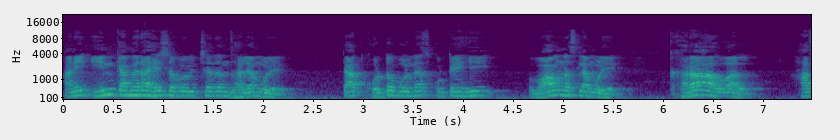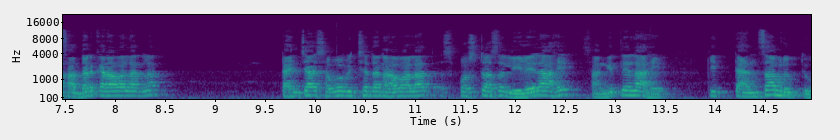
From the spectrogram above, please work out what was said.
आणि इन कॅमेरा हे शवविच्छेदन झाल्यामुळे त्यात खोटं बोलण्यास कुठेही वाव नसल्यामुळे खरा अहवाल हा सादर करावा लागला. त्यांच्या शवविच्छेदन अहवालात स्पष्ट असं लिहिलेलं आहे सांगितलेलं आहे की त्यांचा मृत्यू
